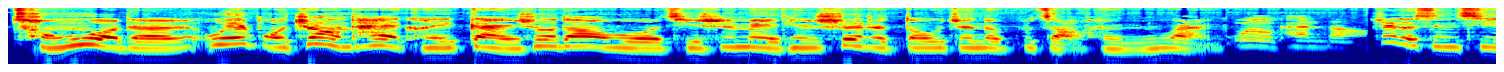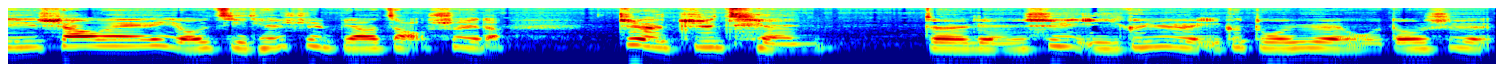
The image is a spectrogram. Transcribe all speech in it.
从我的微博状态可以感受到，我其实每天睡的都真的不早，很晚。我有看到这个星期稍微有几天是比较早睡的，这之前的连续一个月一个多月，我都是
